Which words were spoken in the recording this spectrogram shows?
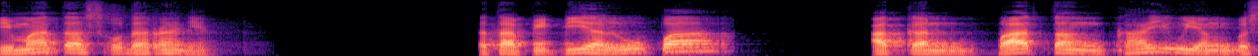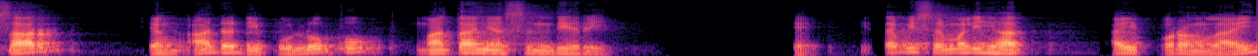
di mata saudaranya. Tetapi dia lupa akan batang kayu yang besar yang ada di pelupuk matanya sendiri. Kita bisa melihat aib orang lain,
